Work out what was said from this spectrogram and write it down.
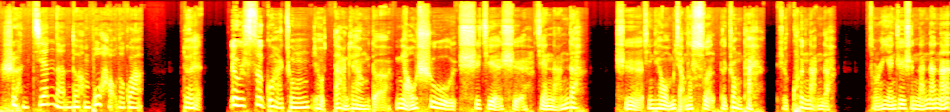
是很艰难的、很不好的卦。对，六十四卦中有大量的描述世界是艰难的，是今天我们讲的损的状态，是困难的。总而言之，是难难难。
